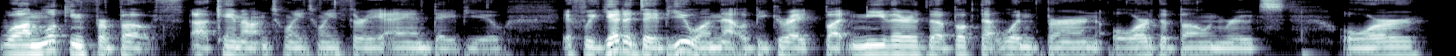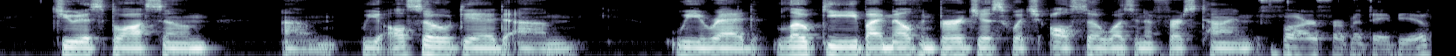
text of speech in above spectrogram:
Well, I'm looking for both. Uh, came out in 2023 and debut. If we get a debut one, that would be great. But neither the book that wouldn't burn, or the Bone Roots, or Judas Blossom. Um, we also did. Um, we read Loki by Melvin Burgess, which also wasn't a first time. Far from a debut.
